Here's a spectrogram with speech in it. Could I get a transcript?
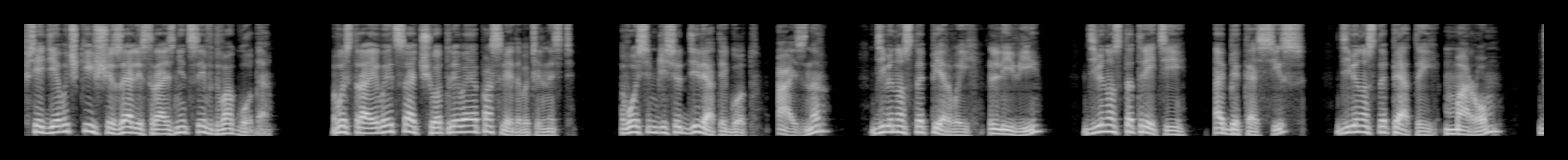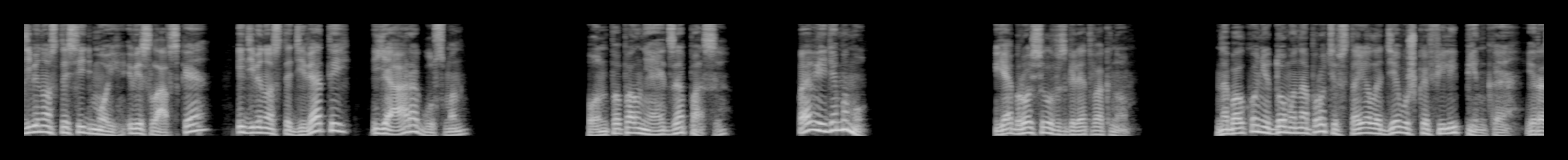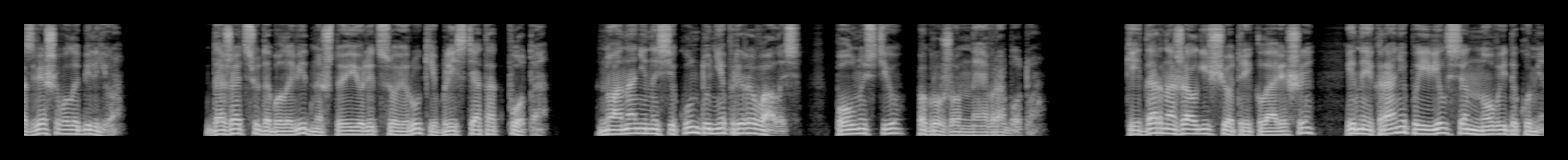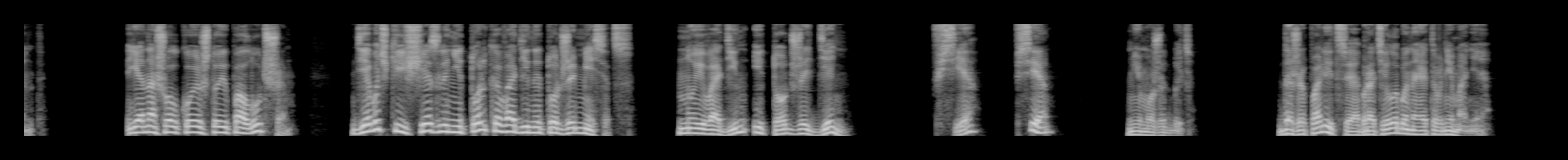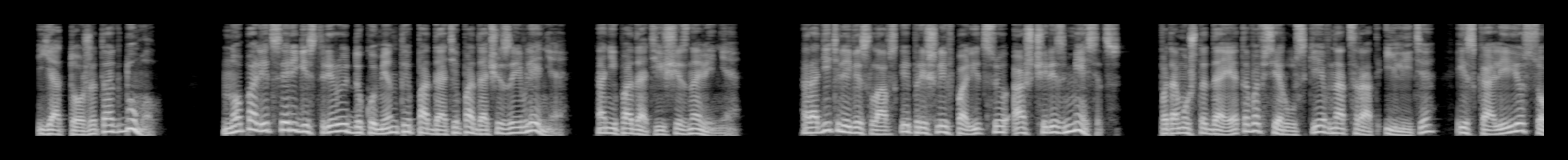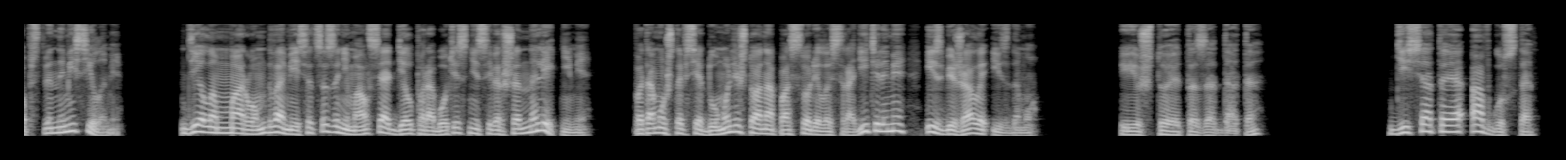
Все девочки исчезали с разницей в два года. Выстраивается отчетливая последовательность. 89 год – Айзнер, 91 – Леви, 93 Абекасис, 95-й Маром, 97-й Веславская и 99-й Яара Гусман. Он пополняет запасы. По-видимому. Я бросил взгляд в окно. На балконе дома напротив стояла девушка-филиппинка и развешивала белье. Даже отсюда было видно, что ее лицо и руки блестят от пота, но она ни на секунду не прерывалась, полностью погруженная в работу. Кейдар нажал еще три клавиши, и на экране появился новый документ. Я нашел кое-что и получше. Девочки исчезли не только в один и тот же месяц, но и в один и тот же день. Все? Все. Не может быть. Даже полиция обратила бы на это внимание. Я тоже так думал. Но полиция регистрирует документы по дате подачи заявления, а не по дате исчезновения родители Веславской пришли в полицию аж через месяц, потому что до этого все русские в Нацрат-Илите искали ее собственными силами. Делом Маром два месяца занимался отдел по работе с несовершеннолетними, потому что все думали, что она поссорилась с родителями и сбежала из дому. И что это за дата? 10 августа.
